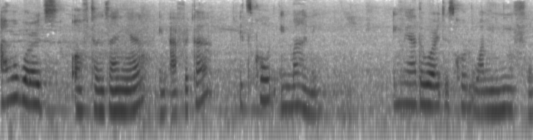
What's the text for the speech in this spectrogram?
our words of Tanzania in Africa, it's called imani. In the other words, it's called uaminifu.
